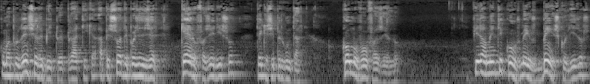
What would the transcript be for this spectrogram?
como a prudência, repito, é prática, a pessoa depois de dizer quero fazer isso, tem que se perguntar como vou fazê-lo. Finalmente, com os meios bem escolhidos,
